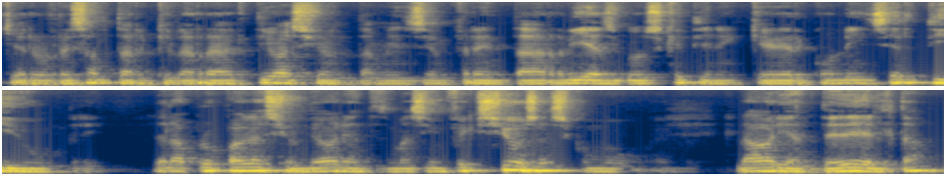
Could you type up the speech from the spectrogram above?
quiero resaltar que la reactivación también se enfrenta a riesgos que tienen que ver con la incertidumbre de la propagación de variantes más infecciosas, como la variante Delta,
